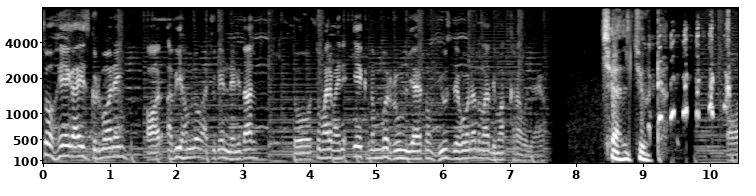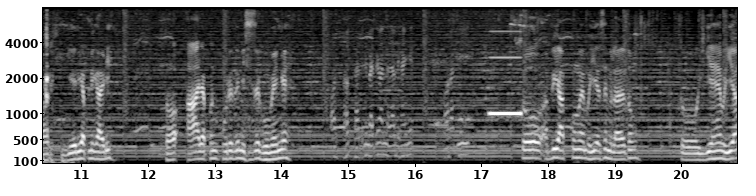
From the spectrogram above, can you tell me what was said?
तो हे गाइस गुड मॉर्निंग और अभी हम लोग आ चुके हैं नैनीताल। तो तुम्हारे भाई ने एक नंबर रूम लिया है तो व्यूज़ देखोगे ना तुम्हारा दिमाग खराब हो जाएगा। चल झूठा। और ये रही अपनी गाड़ी। तो आज अपन पूरे दिन इसी से घूमेंगे। तो अभी आपको मैं भैया से मिला देता हूँ। तो ये हैं भैया।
